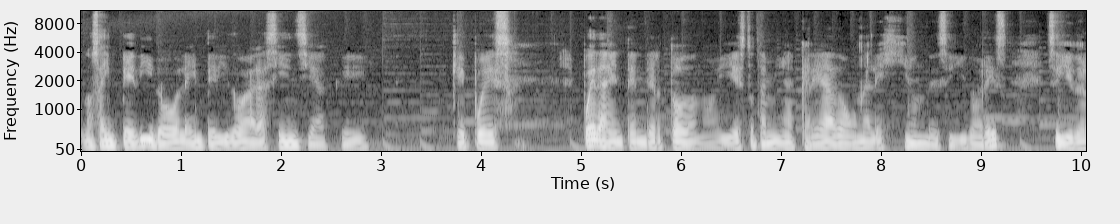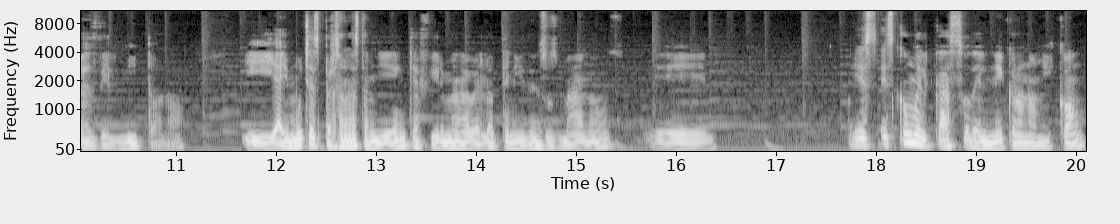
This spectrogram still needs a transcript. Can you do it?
nos ha impedido, le ha impedido a la ciencia que, que pues pueda entender todo, ¿no? Y esto también ha creado una legión de seguidores, seguidoras del mito, ¿no? Y hay muchas personas también que afirman haberlo tenido en sus manos eh, es, como el caso del Necronomicon,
